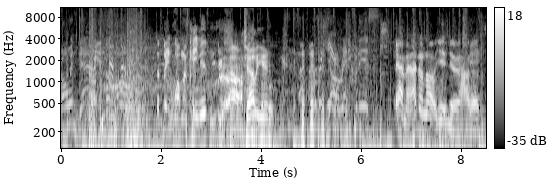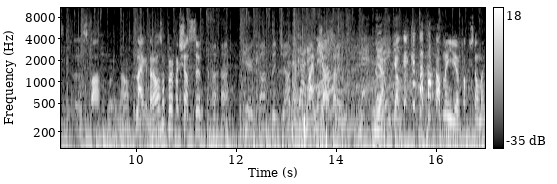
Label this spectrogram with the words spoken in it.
Throwing down in the hole. The big woman came in. I'm telling you. Y'all ready for this? Yeah, man. I don't know either how that is possible. You know, like they're also perfect shots too. Here comes the jump. Five shots. I mean. Yeah. Yo, get, get the fuck off me, you fucking snowman.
